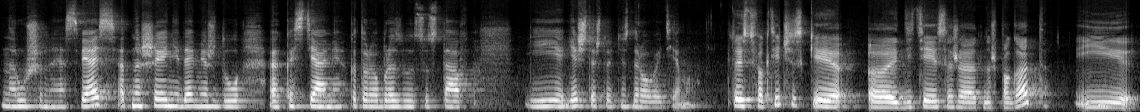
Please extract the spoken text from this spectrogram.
нарушенная связь отношений да, между э, костями, которые образуют сустав. И я считаю, что это нездоровая тема. То есть фактически э, детей сажают на шпагат и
